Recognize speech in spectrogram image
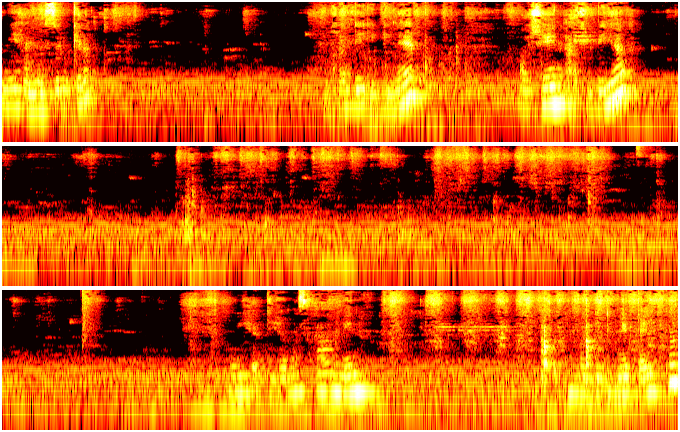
وهننزله كده. نخلي الجناب عشان اقفل بيها وهديها مسحة من المادة الدهنية بتاعتنا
